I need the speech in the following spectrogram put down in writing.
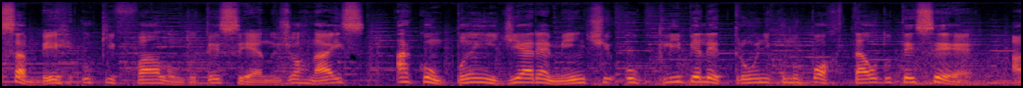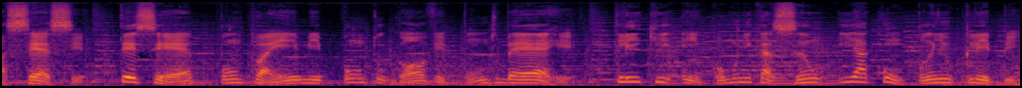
saber o que falam do TCE nos jornais? Acompanhe diariamente o clipe eletrônico no portal do TCE. Acesse tce.am.gov.br, clique em comunicação e acompanhe o clipe.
